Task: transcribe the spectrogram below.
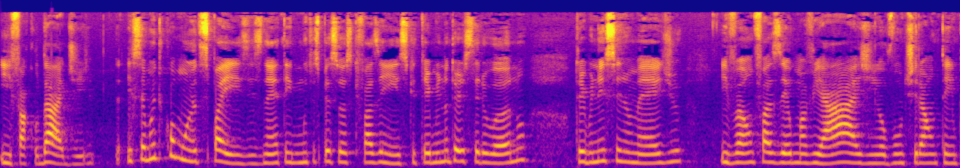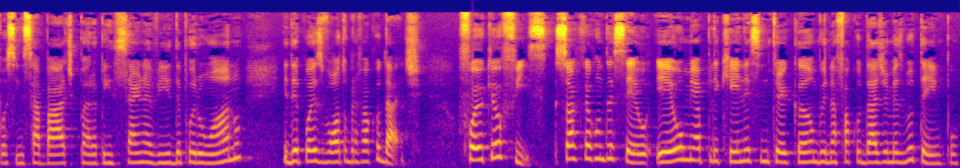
e faculdade. Isso é muito comum em outros países, né? Tem muitas pessoas que fazem isso, que terminam o terceiro ano, terminam o ensino médio e vão fazer uma viagem ou vão tirar um tempo assim sabático para pensar na vida por um ano e depois voltam para a faculdade. Foi o que eu fiz. Só que o que aconteceu? Eu me apliquei nesse intercâmbio e na faculdade ao mesmo tempo.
